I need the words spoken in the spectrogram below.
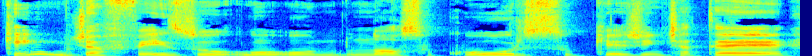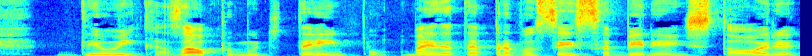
quem já fez o, o, o, nosso curso, que a gente até deu em casal por muito tempo, mas até para vocês saberem a história,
